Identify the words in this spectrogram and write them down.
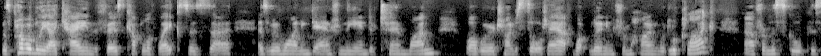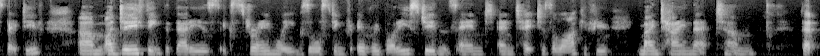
was probably okay in the first couple of weeks as uh, as we were winding down from the end of term one while we were trying to sort out what learning from home would look like uh, from a school perspective. Um, I do think that that is extremely exhausting for everybody, students and and teachers alike. If you maintain that um, that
